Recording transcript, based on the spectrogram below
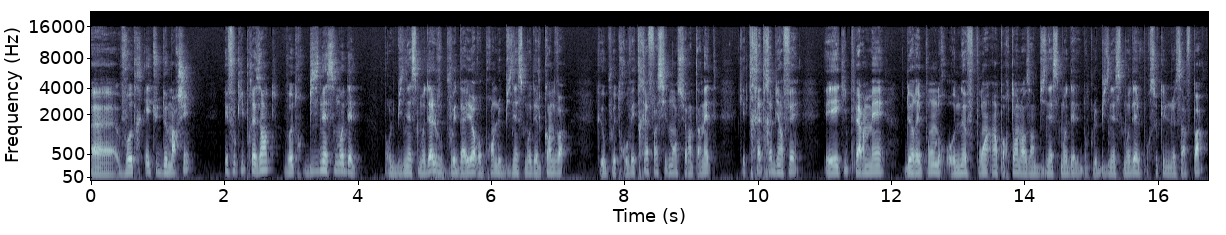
euh, votre étude de marché. il faut qu'il présente votre business model. Pour le business model, vous pouvez d'ailleurs reprendre le business model Canva que vous pouvez trouver très facilement sur Internet, qui est très très bien fait et qui permet de répondre aux 9 points importants dans un business model. Donc le business model, pour ceux qui ne le savent pas,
